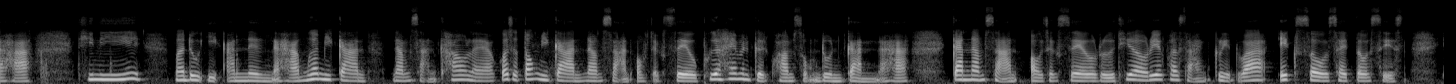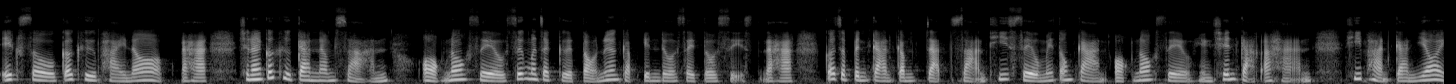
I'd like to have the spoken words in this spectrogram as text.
นะคะ ทีนี้มาดูอีกอันหนึ่งนะคะ เมื่อมีการนำสารเข้าแล้วก็จะต้องมีการนำสารออกจากเซลล์ เพื่อให้มันเกิดความสมดุลกันนะคะ การนำสารออกจากเซลล์ หรือที่เราเรียกภาษาอังกฤษว่า exocytosis exo ก็คือภายนอกนะคะ ฉะนั้นก็คือการนำสาร ออกนอกเซลล์ ซึ่งมันจะเกิดต่อเนื่องกับ endocytosis นะคะ ก็จะเป็นการกำจัดสารที่เซลล์ไม่ต้องการออกนอกเซลล์ อย่างเช่นกากอาหารที่ผ่านการย่อย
